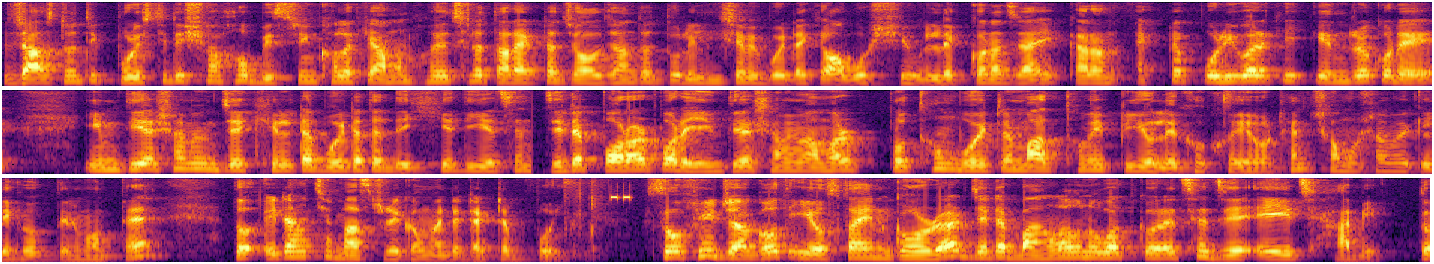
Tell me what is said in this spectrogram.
রাজনৈতিক পরিস্থিতি সহ বিশৃঙ্খলা কেমন হয়েছিল তার একটা জলজান্ত দলিল হিসেবে বইটাকে অবশ্যই উল্লেখ করা যায়। কারণ একটা পরিবারকে কেন্দ্র করে ইমতিয়াজ শামীম যে খেলটা বইটাতে দেখিয়ে দিয়েছেন, যেটা পড়ার পরে ইমতিয়াজ শামীম আমার প্রথম বইটার মাধ্যমে প্রিয় লেখক হয়ে ওঠেন সমসাময়িক লেখকদের মধ্যে। তো এটা হচ্ছে মাস্ট রেকমেন্ডেড একটা বই। সফির জগৎ, ইয়োস্তাইন গোর্ডার যেটা বাংলা অনুবাদ করেছে যে এইচ হাবিব। তো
